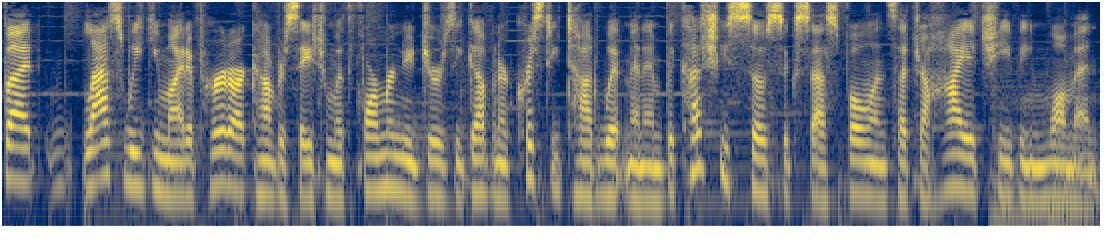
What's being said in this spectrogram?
But last week, you might have heard our conversation with former New Jersey Governor Christie Todd Whitman. And because she's so successful and such a high achieving woman,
